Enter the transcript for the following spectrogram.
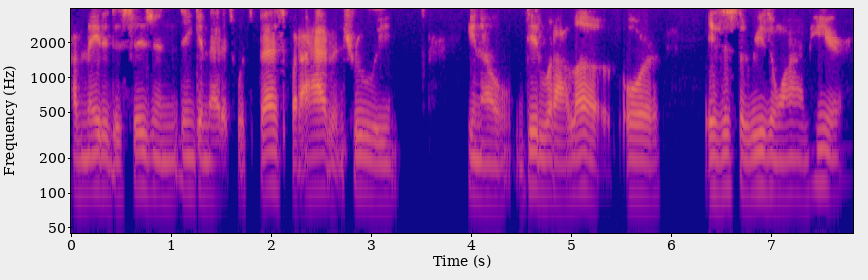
I've made a decision thinking that it's what's best, but I haven't truly, you know, did what I love. Or is this the reason why I'm here?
